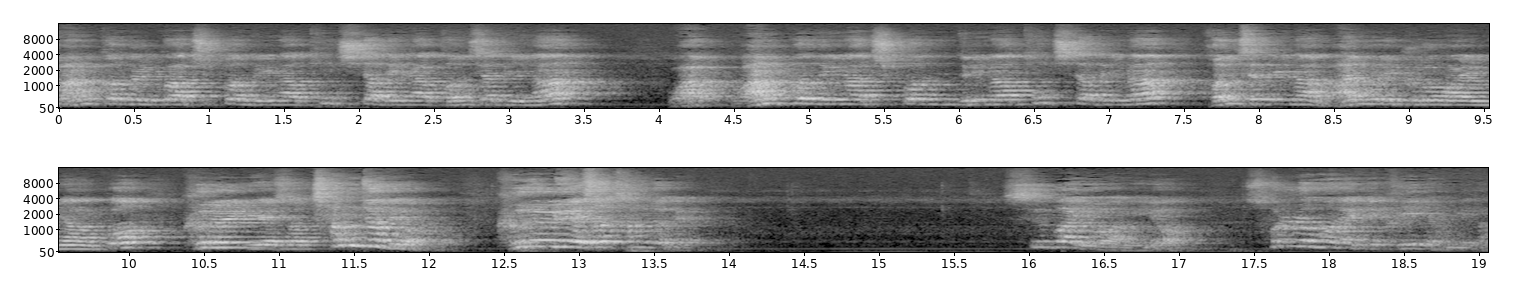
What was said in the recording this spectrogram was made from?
왕권들과 주권들이나 통치자들이나 권세들이나 와- 왕권들이나 주권들이나 통치자들이나 권세들이나 만물이 그로 말미암고 그를 위해서 창조되었고 그를 위해서 창조되었고 스바 여왕이요 솔로몬에게 그 얘기 합니다.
